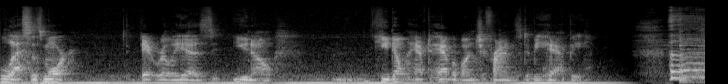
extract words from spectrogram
less is more. It really is. You know, you don't have to have a bunch of friends to be happy. Oh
